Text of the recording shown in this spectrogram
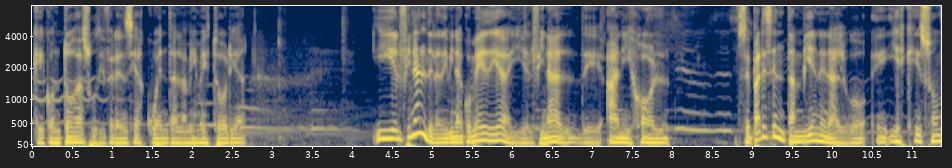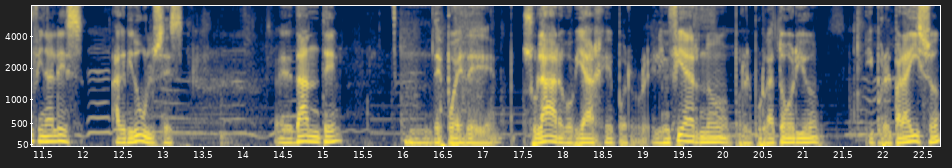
que con todas sus diferencias cuentan la misma historia. Y el final de la Divina Comedia y el final de Annie Hall se parecen también en algo, eh, y es que son finales agridulces. Eh, Dante, después de su largo viaje por el infierno, por el purgatorio y por el paraíso,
